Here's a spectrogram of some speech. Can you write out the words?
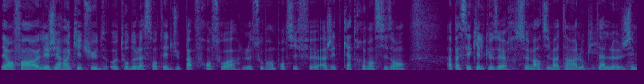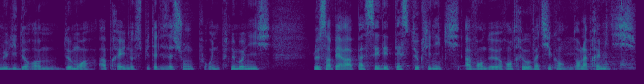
Et enfin, légère inquiétude autour de la santé du pape François. Le souverain pontife, âgé de 86 ans, a passé quelques heures ce mardi matin à l'hôpital Gemelli de Rome, deux mois après une hospitalisation pour une pneumonie. Le Saint-Père a passé des tests cliniques avant de rentrer au Vatican dans l'après-midi.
